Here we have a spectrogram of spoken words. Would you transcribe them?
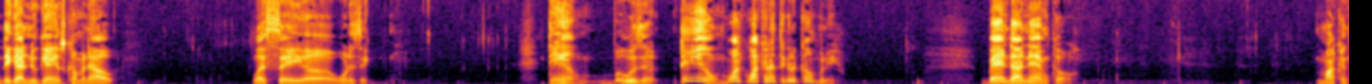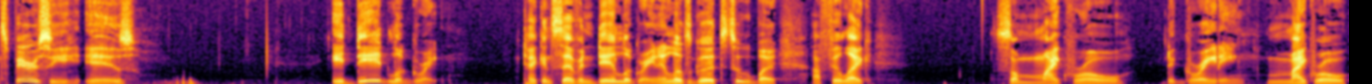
they got new games coming out. Let's say, uh, what is it? Damn, what was it? Damn, why why can't I think of the company? Bandai Namco. My conspiracy is it did look great. Tekken 7 did look great and it looks good too, but I feel like some micro degrading, micro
